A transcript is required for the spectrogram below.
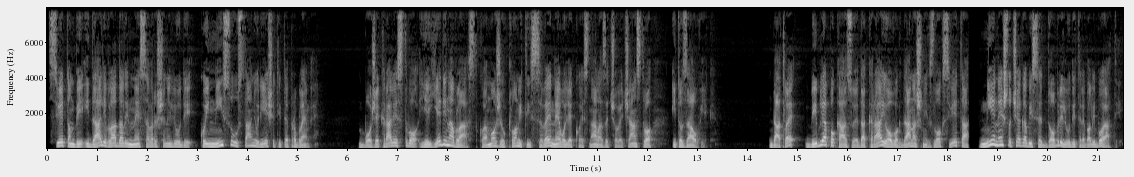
svijetom bi i dalje vladali nesavršeni ljudi koji nisu u stanju riješiti te probleme. Bože kraljestvo je jedina vlast koja može ukloniti sve nevolje koje snalaze čovečanstvo i to zauvijek. Dakle, Biblija pokazuje da kraj ovog današnjeg zlog svijeta nije nešto čega bi se dobri ljudi trebali bojati.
